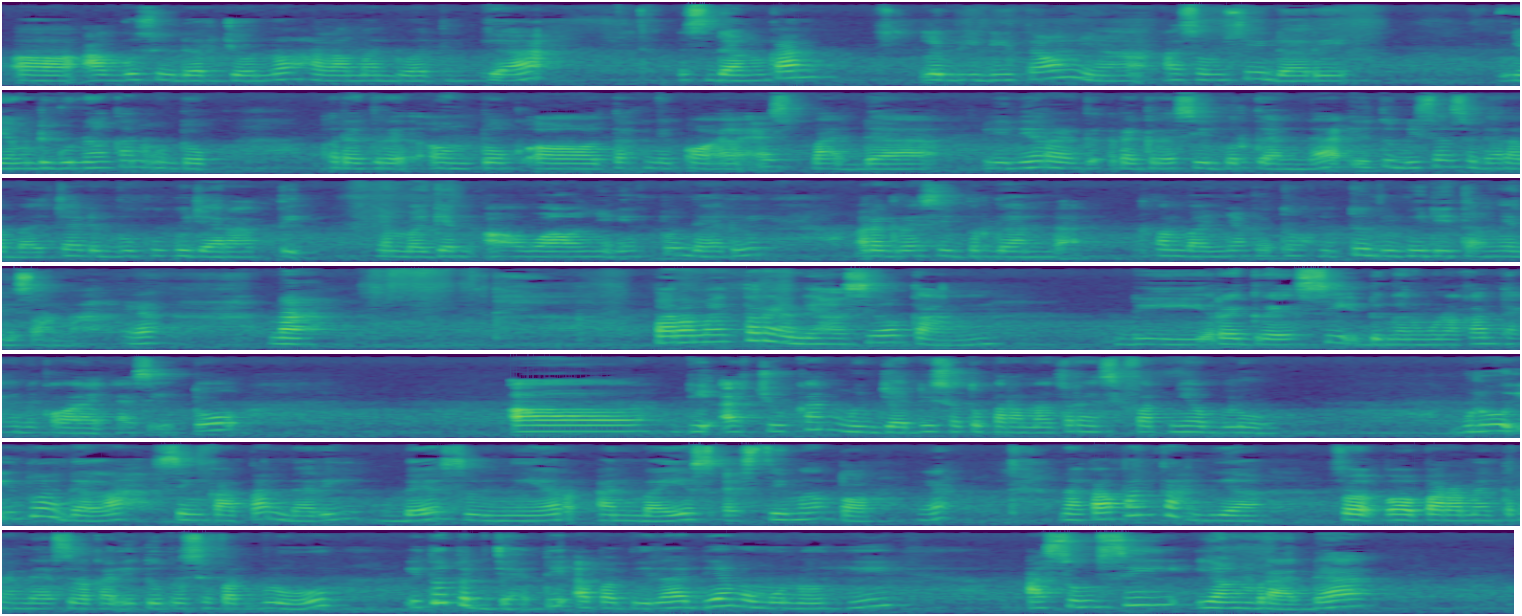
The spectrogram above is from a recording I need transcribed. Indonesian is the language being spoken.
uh, Agus Widarjono halaman 23. Sedangkan lebih detailnya asumsi dari yang digunakan untuk regre untuk uh, teknik OLS pada linear regresi berganda itu bisa saudara baca di buku Gujarati. Yang bagian awalnya itu dari regresi berganda itu kan banyak itu itu lebih detailnya di sana ya. Nah parameter yang dihasilkan di regresi dengan menggunakan teknik OLS itu uh, diacukan menjadi satu parameter yang sifatnya blue Blue itu adalah singkatan dari Base Linear Unbiased Estimator ya. Nah, kapankah dia e, parameter yang dihasilkan itu bersifat blue? Itu terjadi apabila dia memenuhi asumsi yang berada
